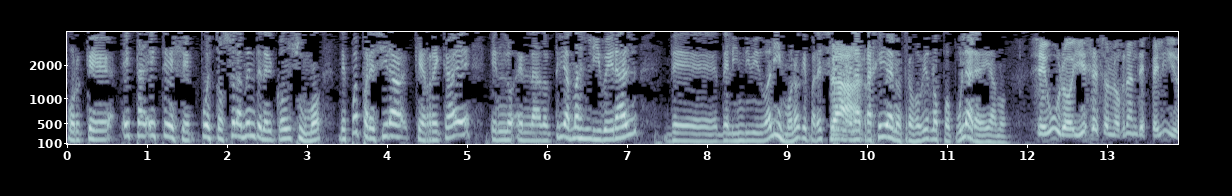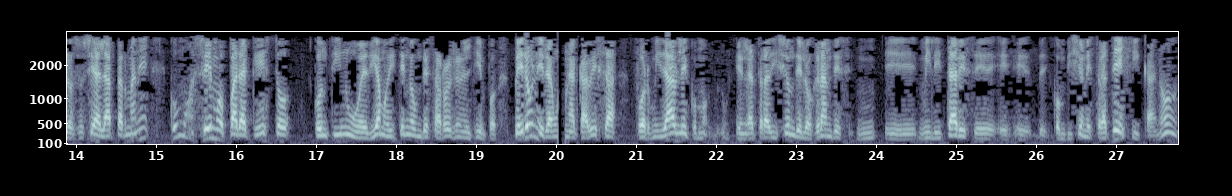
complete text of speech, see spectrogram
Porque esta, este eje puesto solamente en el consumo, después pareciera que recae en, la doctrina más liberal del individualismo, ¿no? Que parece la tragedia de nuestros gobiernos populares, digamos. Seguro, y esos son los grandes peligros. O sea, la permanencia. ¿Cómo hacemos para que esto continúe, digamos, y tenga un desarrollo en el tiempo. Perón era una cabeza formidable, como en la tradición de los grandes eh, militares eh, eh, con visión estratégica, ¿no?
